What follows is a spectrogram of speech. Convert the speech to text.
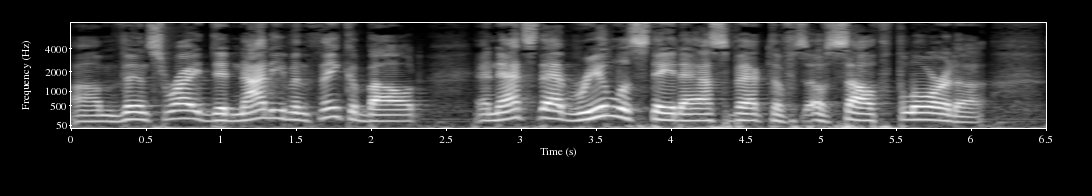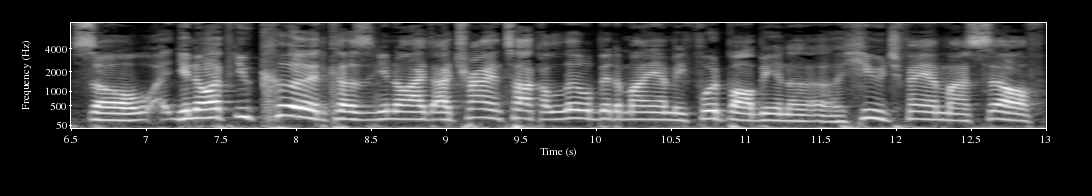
um, Vince Wright, did not even think about, and that's that real estate aspect of of South Florida. So, you know, if you could, because, you know, I, I, try and talk a little bit of Miami football, being a, a, huge fan myself,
